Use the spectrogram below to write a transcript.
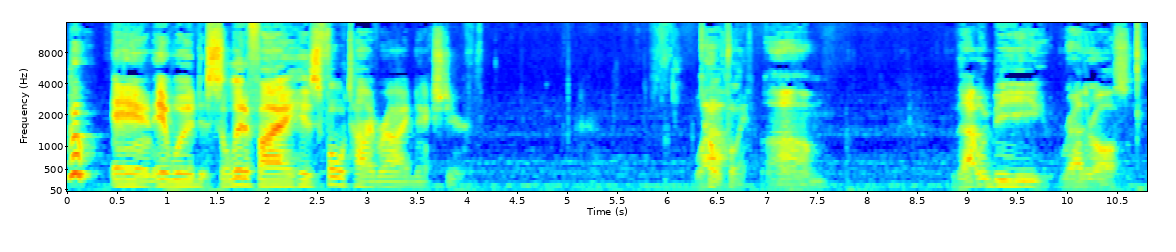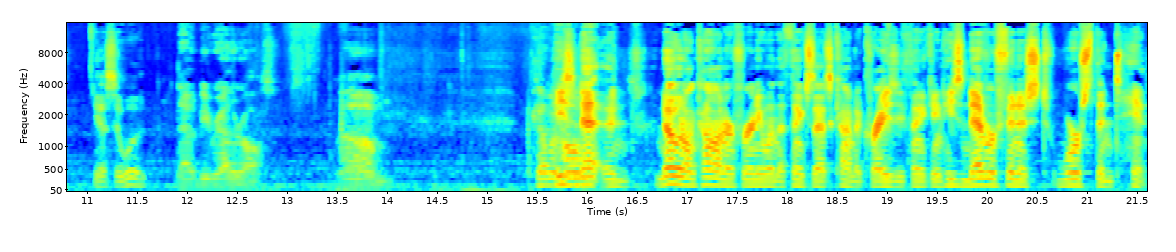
Woo! And it would solidify his full time ride next year. Wow. Hopefully. Um, that would be rather awesome. Yes, it would. That would be rather awesome. Um, coming He's home, ne- and note on Connor for anyone that thinks that's kind of crazy thinking. He's never finished worse than 10th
